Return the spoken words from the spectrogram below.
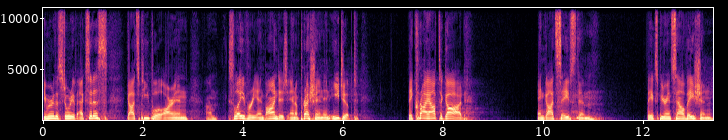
you remember the story of Exodus? God's people are in um, slavery and bondage and oppression in Egypt. They cry out to God, and God saves them. They experience salvation.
